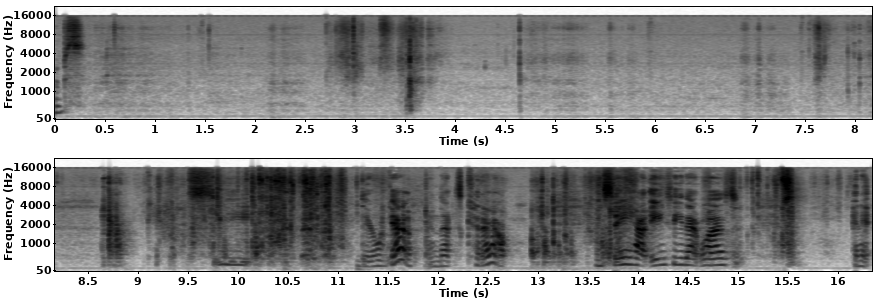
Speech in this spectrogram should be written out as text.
Oops. Okay, let's see. There we go. And that's cut out. And see how easy that was? And it,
